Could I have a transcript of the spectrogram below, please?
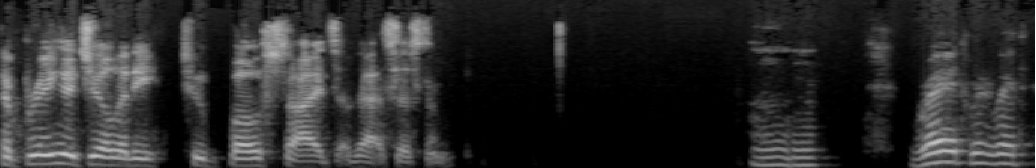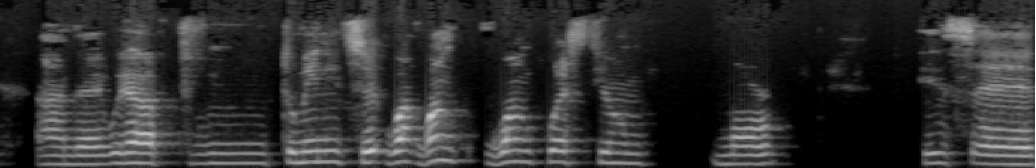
to bring agility to both sides of that system. Mm-hmm. Great, great, great. And uh, we have um, two minutes. Uh, one, one, one question more is uh,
